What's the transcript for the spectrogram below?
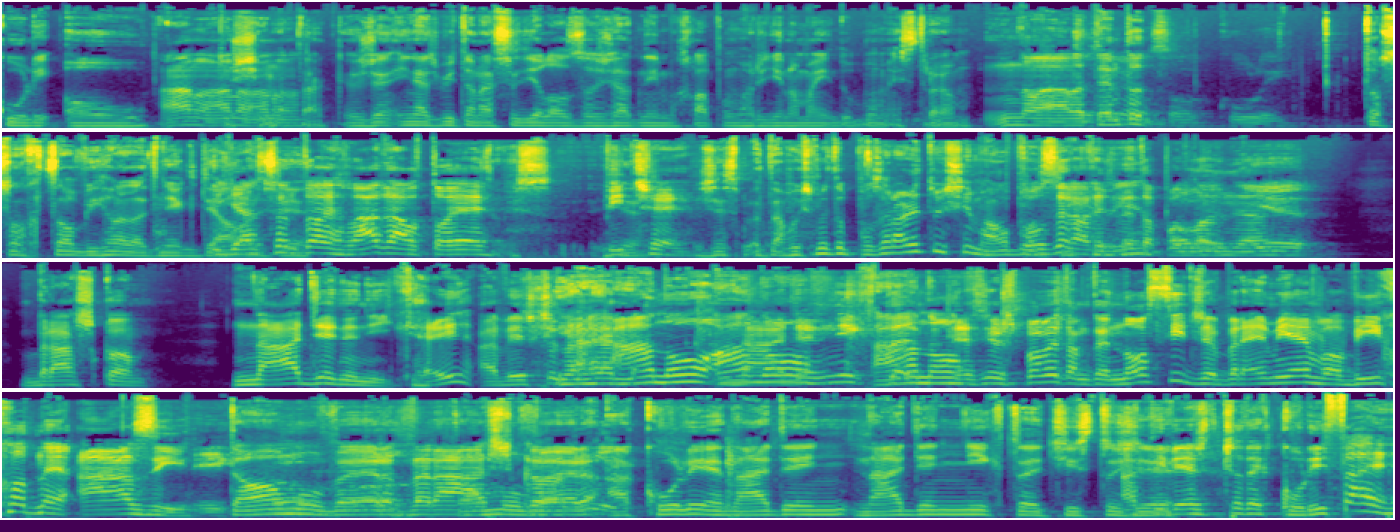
Kuli O. Áno, áno, áno. Tak, že ináč by to nesedelo so žiadnym chlapom, hrdinom ani dubom strojom. No ale tento, Som kúli. To som chcel vyhľadať niekde, ja ale som že, to aj hľadal, to je piče. Že, že už sme to pozerali, tuším, alebo... Pozerali sme to podľa mňa. nie, Bráško, nádenník, hej? A vieš čo? Ja, znamená áno, áno, nádenník, to, áno. Ja si už pamätám, ten nosič, že bremiem vo východnej Ázii. Tomu ver, Vráško. tomu ver. A Kuli je nádeň, nádenník, to je čisto, A ty že... vieš, čo to je Kulify?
